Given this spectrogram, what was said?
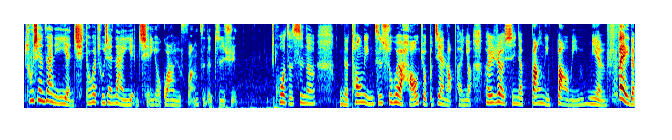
出现在你眼前，都会出现在你眼前有关于房子的资讯。或者是呢，你的通灵之书会有好久不见老朋友，会热心的帮你报名免费的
